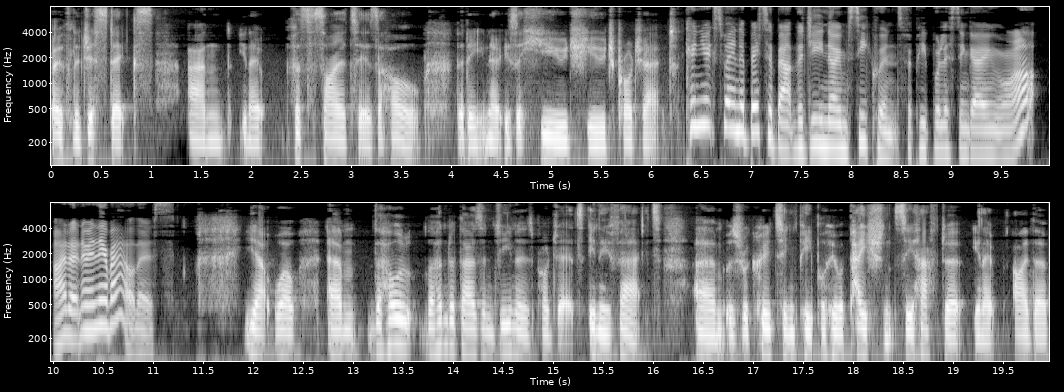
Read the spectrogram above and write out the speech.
both logistics and you know for society as a whole that it, you know is a huge huge project can you explain a bit about the genome sequence for people listening going what i don't know anything about this yeah, well, um, the whole the hundred thousand genomes project, in effect, um, was recruiting people who are patients. So you have to, you know, either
